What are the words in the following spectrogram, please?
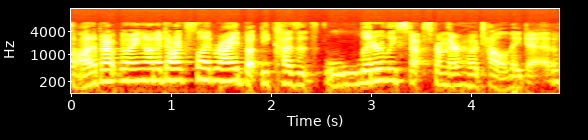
thought about going on a dog sled ride, but because it's literally steps from their hotel, they did.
